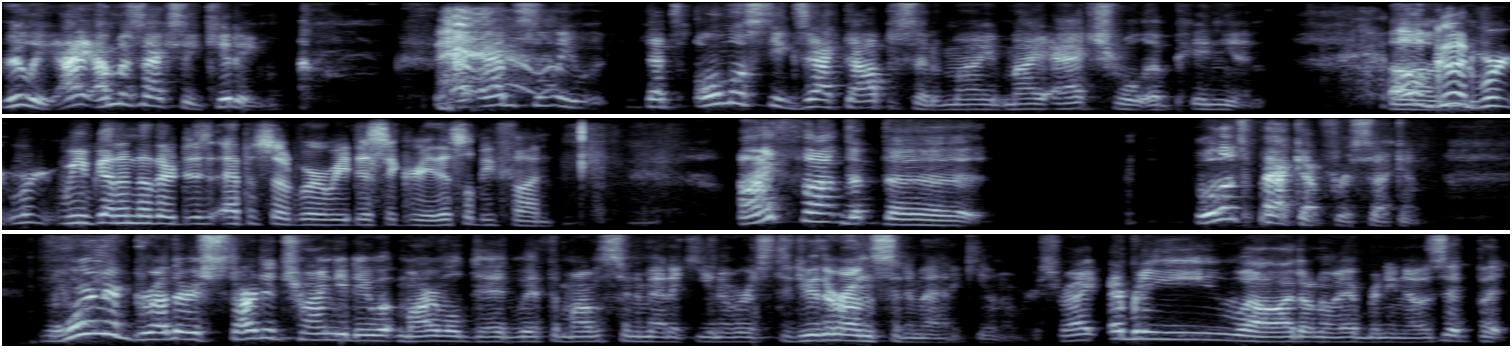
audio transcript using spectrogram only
Really, I, I was actually kidding. Absolutely, that's almost the exact opposite of my my actual opinion. Oh, Um, good. We're, we're, we've got another dis- episode where we disagree. This will be fun. I thought that the well, let's back up for a second. Warner Brothers started trying to do what Marvel did with the Marvel Cinematic Universe to do their own cinematic universe, right? Everybody, well, I don't know, everybody knows it, but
